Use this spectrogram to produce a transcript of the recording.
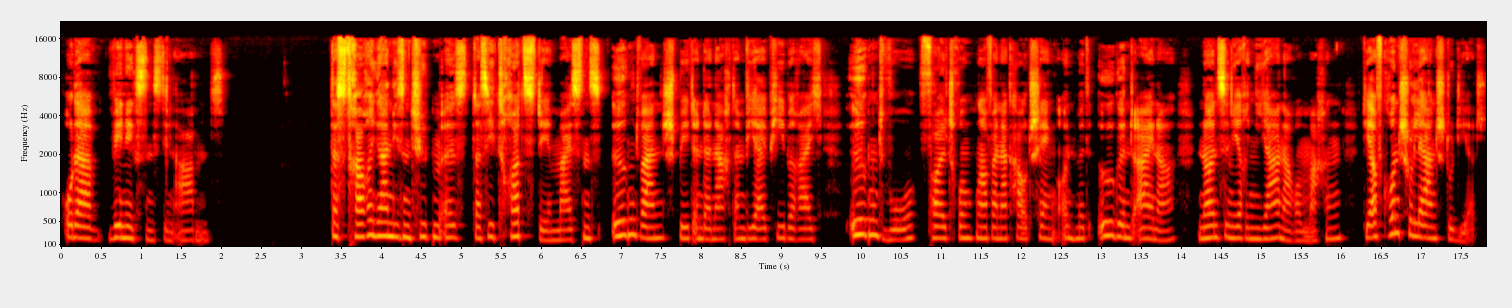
Oder wenigstens den Abend. Das Traurige an diesen Typen ist, dass sie trotzdem meistens irgendwann spät in der Nacht im VIP-Bereich irgendwo volltrunken auf einer Couch hängen und mit irgendeiner 19-jährigen Jana rummachen, die auf Grundschullehramt studiert.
